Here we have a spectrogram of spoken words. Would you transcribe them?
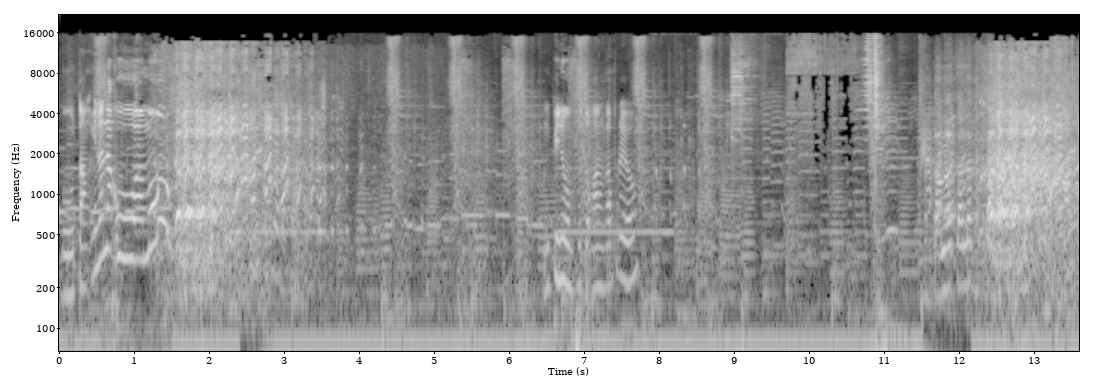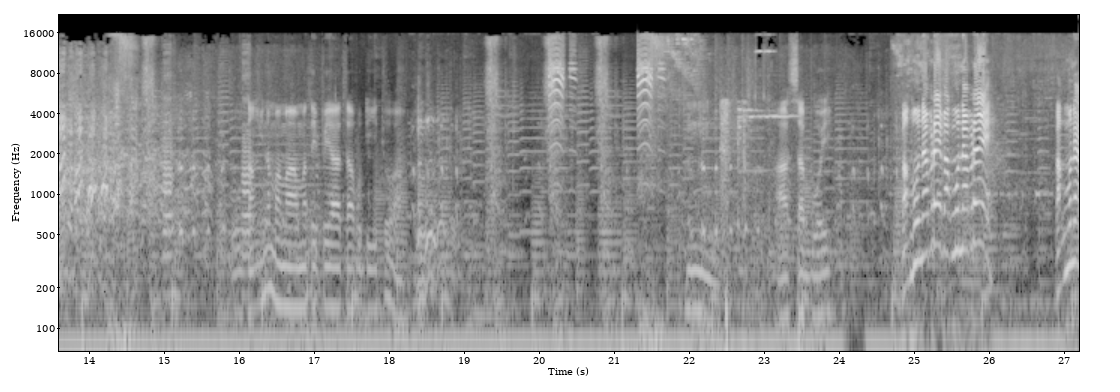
Putang ina, nakuha mo! Pinuputokan ka, pre, oh. Tanga talaga. Putang ina, mamamatay pa yata ako dito, ah. Hmm. Asa, boy. Back muna, pre! Back muna, pre! Back muna!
